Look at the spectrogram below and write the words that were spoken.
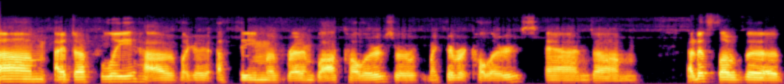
Um, I definitely have like a, a theme of red and black colors or my favorite colors, and um, I just love the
